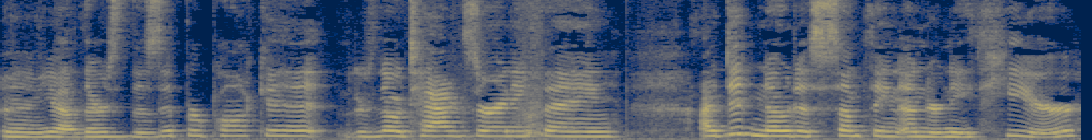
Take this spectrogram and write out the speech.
And yeah, there's the zipper pocket. There's no tags or anything. I did notice something underneath here.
